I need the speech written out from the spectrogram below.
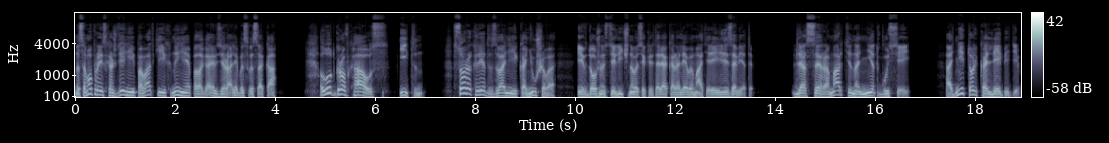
на само происхождение и повадки их ныне, я полагаю, взирали бы свысока. Лутгров Хаус, Итон, 40 лет в звании конюшева и в должности личного секретаря королевы-матери Елизаветы. Для сэра Мартина нет гусей, одни только лебеди.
